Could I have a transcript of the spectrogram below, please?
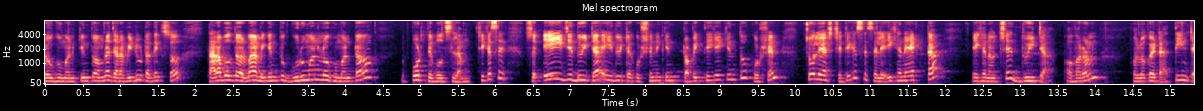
লঘুমান, কিন্তু আমরা যারা ভিডিওটা দেখছ, তারা বলতে পারবা, আমি কিন্তু গুরুমান লঘুমানটাও পড়তে বলছিলাম, ঠিক আছে? সো এই যে দুইটা, এই দুইটা কোশ্চেনে কিন্তু টপিক থেকে কিন্তু কোশ্চেন চলে আসছে, ঠিক আছে? তাহলে এখানে একটা, এখানে হচ্ছে দুইটা ওভারঅল হলো কয়টা? তিনটা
